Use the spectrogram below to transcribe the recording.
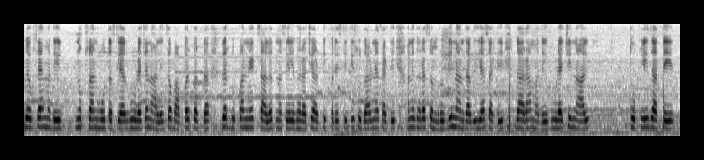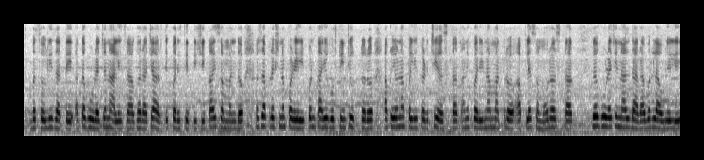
व्यवसायामध्ये नुकसान होत असल्यास घोड्याच्या नालेचा वापर करता जर दुकान नीट चालत नसेल घराची आर्थिक परिस्थिती सुधारण्यासाठी आणि घरात समृद्धी नांदावी यासाठी दारामध्ये घोड्याची नाल ठोकली जाते बसवली जाते. आता घोड्याच्या नालेचा घराच्या आर्थिक परिस्थितीशी काय संबंध? असा प्रश्न पडेल पण काही गोष्टींची उत्तरं आकलनापलीकडची असतात आणि परिणाम मात्र आपल्यासमोर असतात. जर घोड्याची नाल दारावर लावलेली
